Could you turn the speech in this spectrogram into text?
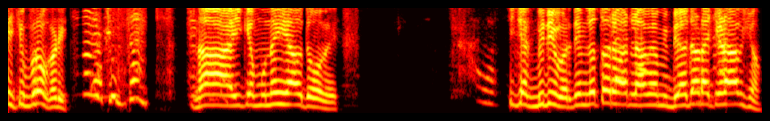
એ ચૂપ ઘડી. ના ઈ કે હું નહીં આવતો હવે. ઈ ક્યાંક બીજી વર્તી જતો રહે એટલે હવે અમે બે દાડા ચેડા આવશું.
